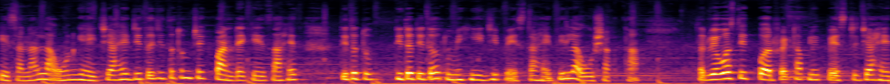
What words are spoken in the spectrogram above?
केसांना लावून घ्यायची आहे. जिथं जिथं तुमचे पांढरे केस आहेत तिथं तु तिथं तिथं तुम्ही ही जी पेस्ट आहे ती लावू शकता. तर व्यवस्थित परफेक्ट आपली पेस्ट जी आहे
